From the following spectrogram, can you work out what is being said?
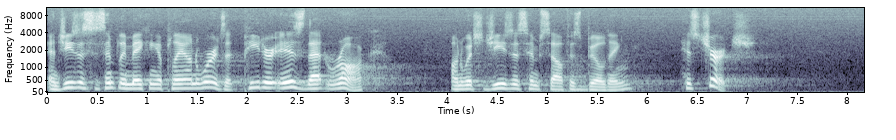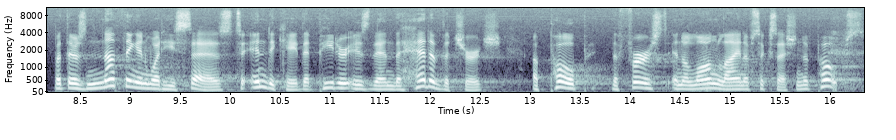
And Jesus is simply making a play on words that Peter is that rock on which Jesus himself is building his church. But there's nothing in what he says to indicate that Peter is then the head of the church, a pope, the first in a long line of succession of popes.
